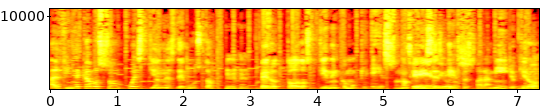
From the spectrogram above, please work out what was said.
al fin y al cabo son cuestiones de gusto, pero todos tienen como que eso, ¿no? que dices, esto es para mí, yo quiero,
